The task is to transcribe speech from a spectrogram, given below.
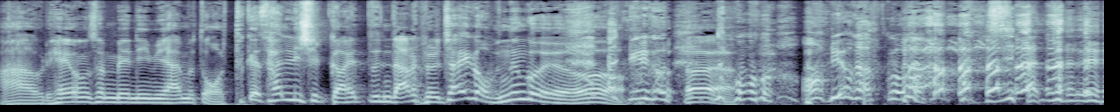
아 우리 혜영 선배님이 하면 또 어떻게 살리실까 했더니 나랑 별 차이가 없는 거예요. 아, 그리고 어. 너무 어려 갖고, 다시 안 나네.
